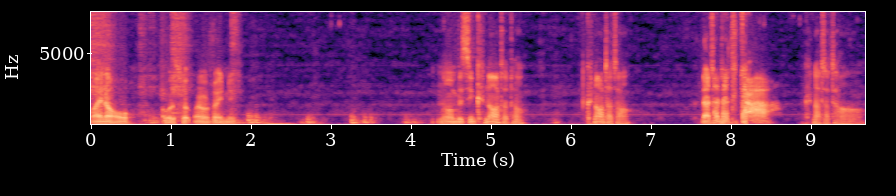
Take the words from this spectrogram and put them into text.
Meiner auch. Aber das hört man wahrscheinlich nicht. Na, ein bisschen knatterter. Knatterter. Ta. Knatterter.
